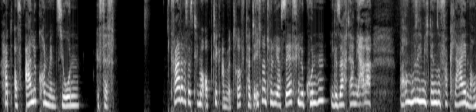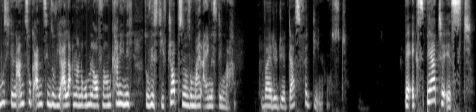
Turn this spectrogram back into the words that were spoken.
hat auf alle Konventionen gepfiffen. Gerade was das Thema Optik anbetrifft, hatte ich natürlich auch sehr viele Kunden, die gesagt haben, ja, aber warum muss ich mich denn so verkleiden? Warum muss ich den Anzug anziehen, so wie alle anderen rumlaufen? Warum kann ich nicht so wie Steve Jobs nur so mein eigenes Ding machen? Weil du dir das verdienen musst. Wer Experte ist,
